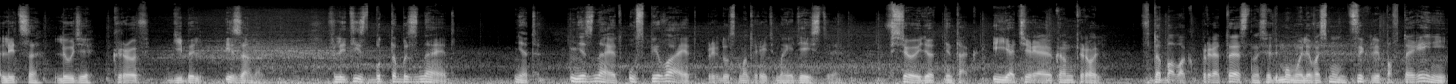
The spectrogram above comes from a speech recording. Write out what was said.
Лица, люди, кровь, гибель и заново. Флетист будто бы знает. Нет, не знает, успевает предусмотреть мои действия. Все идет не так, и я теряю контроль. Вдобавок протест на седьмом или восьмом цикле повторений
